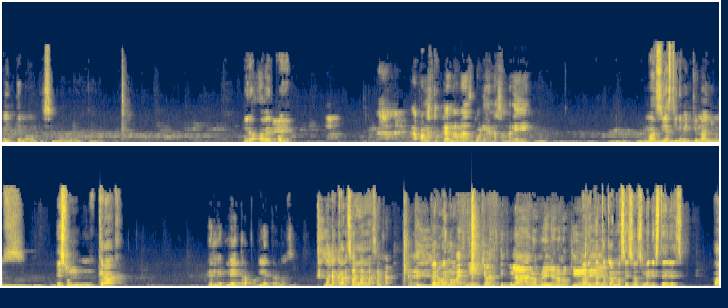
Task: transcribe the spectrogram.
20, ¿no? 19, 20. Mira, a ver, pollo. Ah, pongas tus mamás coreanas, hombre. Macías tiene 21 años. Es un crack de le- letra por letra Macías. No me canso de decirlo. Pero bueno, Pues ni Chivas es titular, hombre, ya no lo quiere. ahorita tocamos esos menesteres. Pa.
